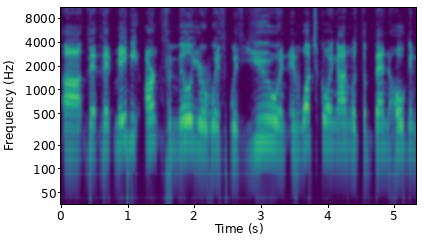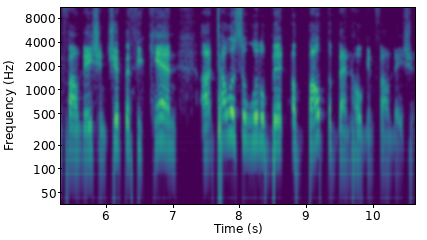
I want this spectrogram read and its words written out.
uh, that that maybe aren't familiar with with you and, and what's going on with the Ben Hogan Foundation, Chip, if you can, uh, tell us a little bit about the Ben Hogan Foundation.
